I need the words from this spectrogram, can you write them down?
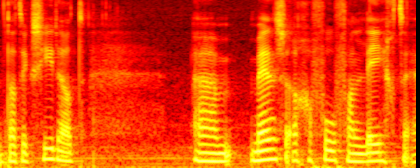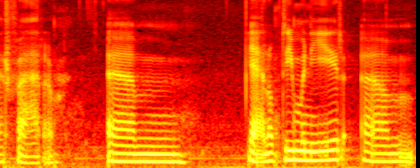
dat ik zie dat um, mensen een gevoel van leegte ervaren. Um, ja, en op die manier um,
